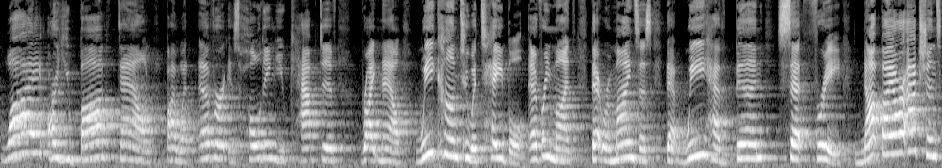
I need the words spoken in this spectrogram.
why are you bogged down by whatever is holding you captive right now. We come to a table every month that reminds us that we have been set free, not by our actions,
